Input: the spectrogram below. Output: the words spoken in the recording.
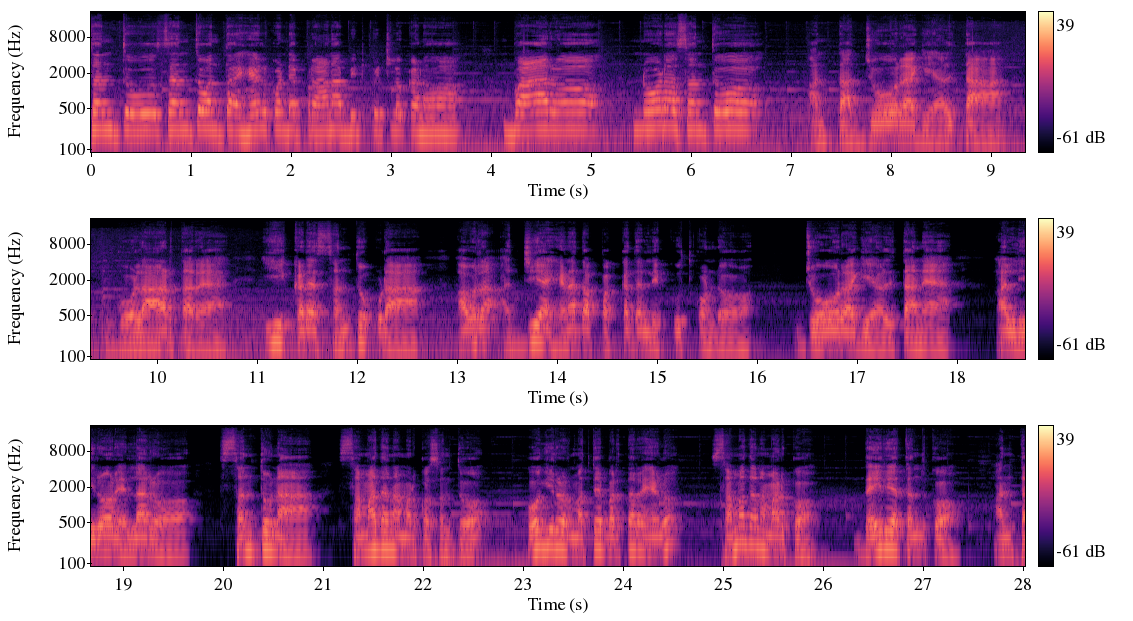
ಸಂತು ಸಂತು ಅಂತ ಹೇಳ್ಕೊಂಡೆ ಪ್ರಾಣ ಬಿಟ್ಬಿಟ್ಲು ಕಣೋ. ಬಾರೋ, ನೋಡೋ ಸಂತು. ಅಂತ ಜೋರಾಗಿ ಅಳ್ತಾ ಗೋಳಾಡ್ತಾರೆ. ಈ ಕಡೆ ಸಂತು ಕೂಡ ಅವರ ಅಜ್ಜಿಯ ಹೆಣದ ಪಕ್ಕದಲ್ಲಿ ಕೂತ್ಕೊಂಡು ಜೋರಾಗಿ ಅಳ್ತಾನೆ. ಅಲ್ಲಿರೋರೆಲ್ಲರೂ ಸಂತುನ ಸಮಾಧಾನ ಮಾಡ್ಕೋ ಸಂತು. ಹೋಗಿರೋರು ಮತ್ತೆ ಬರ್ತಾರೆ ಹೇಳು. ಸಮಾಧಾನ ಮಾಡ್ಕೋ, ಧೈರ್ಯ ತಂದ್ಕೋ ಅಂತ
